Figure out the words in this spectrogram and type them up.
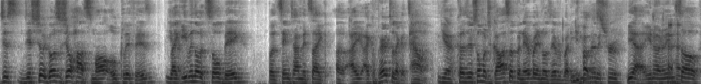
just just show, goes to show how small Oak Cliff is. Like even though it's so big, but at the same time it's like uh, I I compare it to like a town. Yeah. because there's so much gossip and everybody knows everybody. Yeah, that's true. Yeah, you know what I mean. so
